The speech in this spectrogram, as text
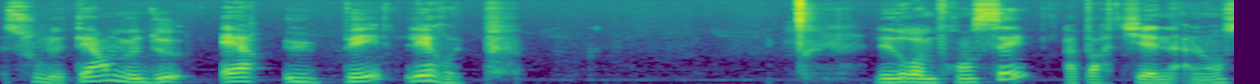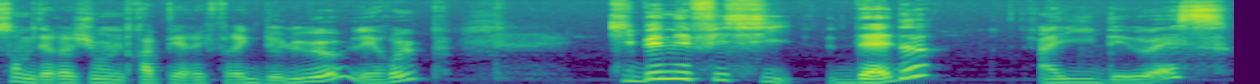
sous le terme de RUP, les RUP. Les drômes français appartiennent à l'ensemble des régions ultrapériphériques de l'UE, les RUP, qui bénéficient d'aides, AIDES,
